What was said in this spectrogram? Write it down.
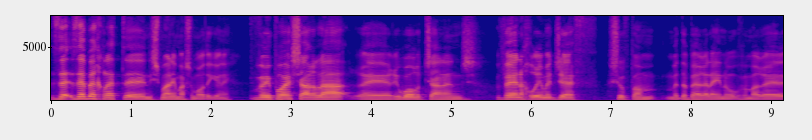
זה, זה בהחלט uh, נשמע לי משהו מאוד הגיוני. ומפה ישר ל-reward challenge, ואנחנו רואים את ג'ף שוב פעם מדבר אלינו ומראה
